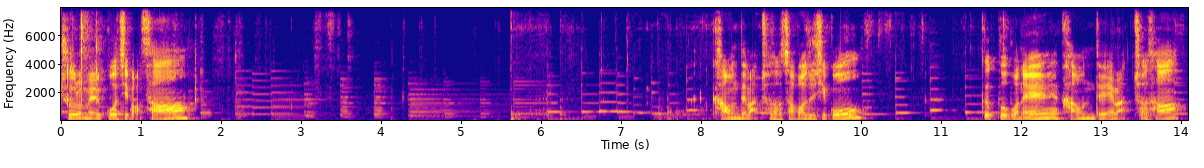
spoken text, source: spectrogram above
주름을 꼬집어서 가운데 맞춰서 접어주시고 끝부분을 가운데에 맞춰서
